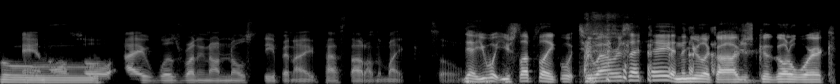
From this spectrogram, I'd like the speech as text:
and also I was running on no sleep and I passed out on the mic. So Yeah, you what? You slept like what two hours that day, and then you're like, "Oh, I'm just gonna go to work."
